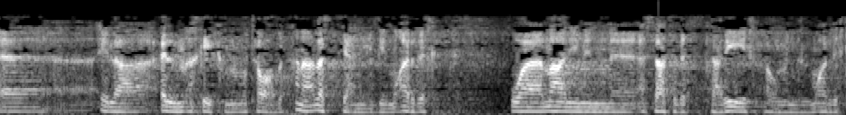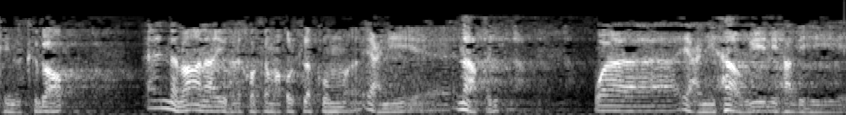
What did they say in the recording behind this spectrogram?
آه، إلى علم أخيكم المتواضع. أنا لست يعني بمؤرخ وماني من أساتذة التاريخ أو من المؤرخين الكبار. إنما أنا أيها الأخوة كما قلت لكم يعني ناقل. ويعني هاوي لهذه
